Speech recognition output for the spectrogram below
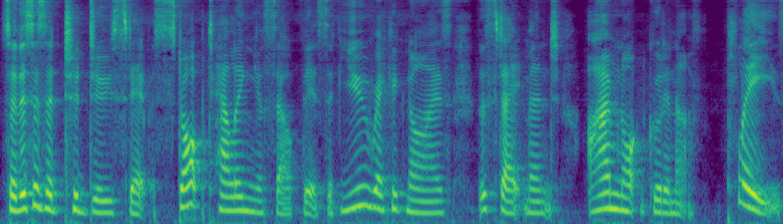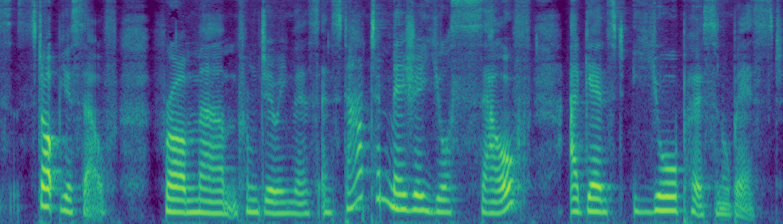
So, this is a to do step. Stop telling yourself this. If you recognize the statement, I'm not good enough, please stop yourself from, um, from doing this and start to measure yourself against your personal best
